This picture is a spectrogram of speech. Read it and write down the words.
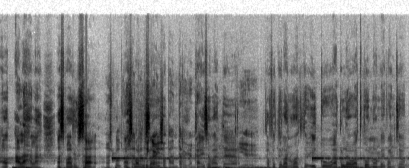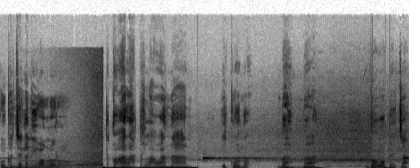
al- alah alah aspal rusak Aspal rusak. Aspal Tapi rusak. enggak iso banter kan. gak iso banter Iya. kebetulan waktu iku aku lewat kono ambek koncoku goncengan nih wong loro teko alah berlawanan iku ono mbah-mbah gowo becak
